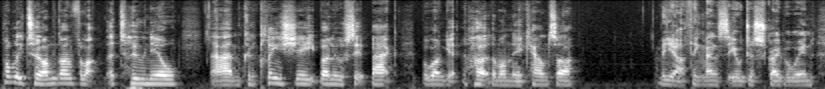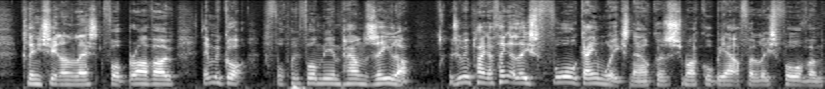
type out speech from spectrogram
probably two. I'm going for like a 2 0, um, can clean sheet. Burnley will sit back, but won't get hurt them on the counter. But yeah, I think Man City will just scrape a win. Clean sheet nonetheless for Bravo. Then we've got £4.4 million Zieler Because going to be playing, I think, at least four game weeks now, because Schmeichel will be out for at least four of them.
